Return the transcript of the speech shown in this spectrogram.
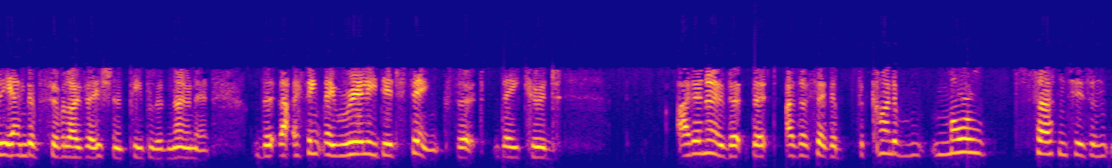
the end of civilization as people had known it. That, that I think they really did think that they could I don't know that that as I say the the kind of moral certainties and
